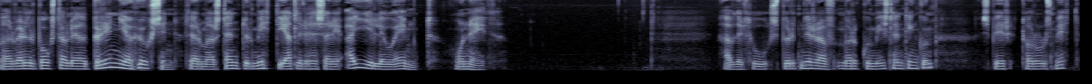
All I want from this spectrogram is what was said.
Maður verður bókstaflega að brinja hugsin þegar maður stendur mitt í allir þessari ægilegu eimt og neyð. Hafðir þú spurnir af mörgum Íslendingum, spyr Tóról Smitt.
